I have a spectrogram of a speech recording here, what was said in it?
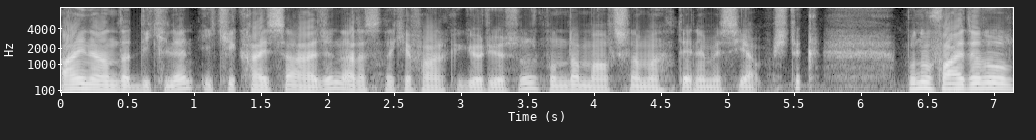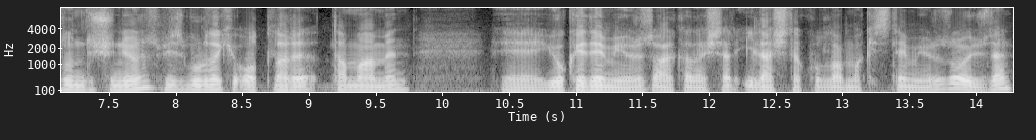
Aynı anda dikilen iki kayısı ağacın arasındaki farkı görüyorsunuz. Bunda malçlama denemesi yapmıştık. Bunun faydalı olduğunu düşünüyoruz. Biz buradaki otları tamamen e, yok edemiyoruz arkadaşlar. İlaçta kullanmak istemiyoruz. O yüzden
